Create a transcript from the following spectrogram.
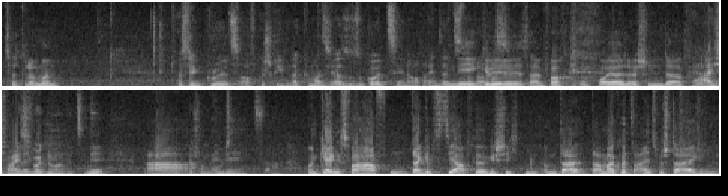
zertrümmern. Du hast hier Grills aufgeschrieben, da kann man sich also so Goldzähne auch einsetzen? Nee, Grill ist einfach Feuer löschen. Da Was? Ja, ich weiß, ich wollte nur mal Witz machen. Nee. Ah, schon gut. Witz. Ah. Und Gangs verhaften, da gibt es die Abhörgeschichten. Um da, da mal kurz einzusteigen,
